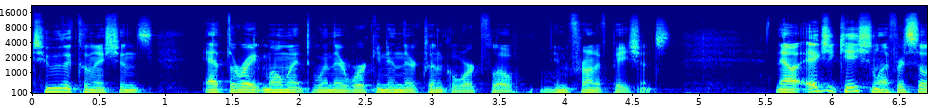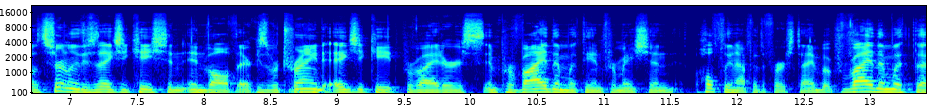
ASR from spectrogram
to the clinicians at the right moment when they're working in their clinical workflow in mm-hmm. front of patients. Now, educational efforts, so certainly there's education involved there because we're trying to educate providers and provide them with the information, hopefully not for the first time, but provide them with the,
